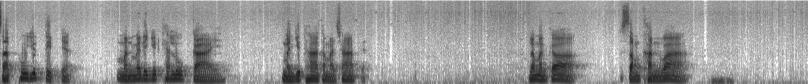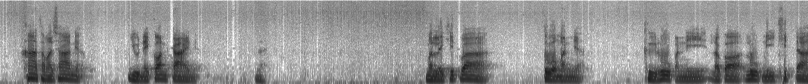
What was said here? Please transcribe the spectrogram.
สัตว์ผู้ยึดติดเนี่ย มันไม่ได้ยึดแค่รูปกาย มันยึดห้าธรรมชาติเนี่ย แล้วมันก็สำคัญว่าห้าธรรมชาติเนี่ย อยู่ในก้อนกายเนี่ยมันเลยคิดว่าตัวมันเนี่ย คือรูปอันนี้แล้วก็รูปนี้คิดได้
